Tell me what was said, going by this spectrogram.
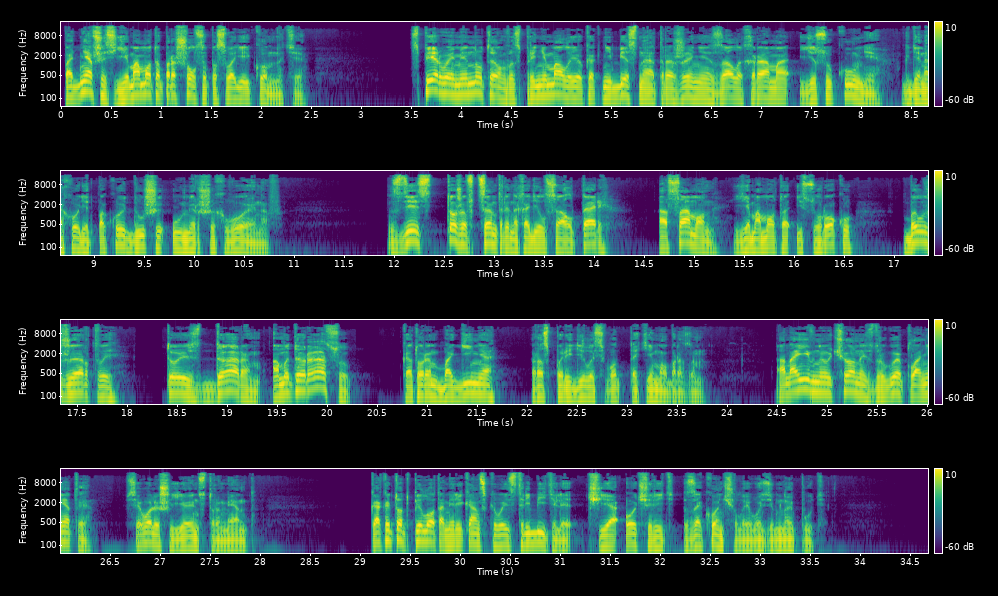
Поднявшись, Ямамото прошелся по своей комнате. С первой минуты он воспринимал ее как небесное отражение зала храма Ясукуни, где находят покой души умерших воинов. Здесь тоже в центре находился алтарь, а сам он, Ямамото Исуроку, был жертвой, то есть даром Аматерасу, которым богиня распорядилась вот таким образом. А наивный ученый с другой планеты – всего лишь ее инструмент. Как и тот пилот американского истребителя, чья очередь закончила его земной путь.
